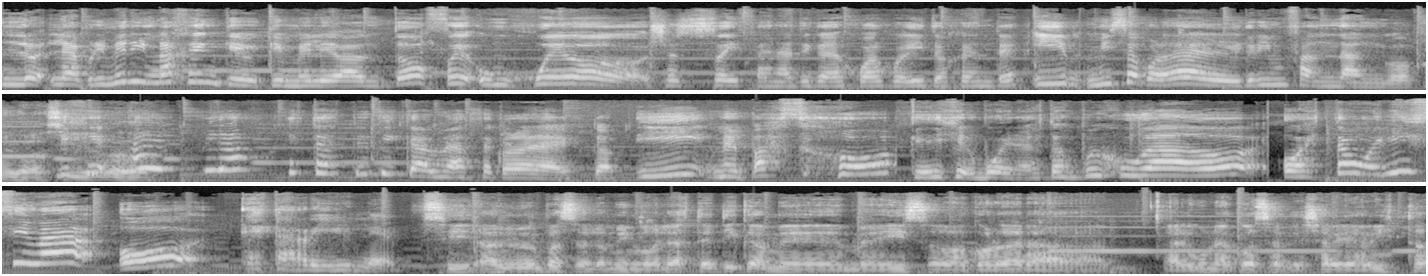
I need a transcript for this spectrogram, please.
Lo- la primera imagen que, que me levantó fue un juego. Yo soy fanática de jugar jueguitos, gente. Y me hizo acordar al Green Fandango. Sí, dije, ay, mira, esta estética me hace acordar a esto. Y me pasó que dije, bueno, esto es muy jugado. O está buenísima o es terrible. Sí, a mí me pasó lo mismo. La estética me, me hizo acordar a alguna cosa que ya había visto.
